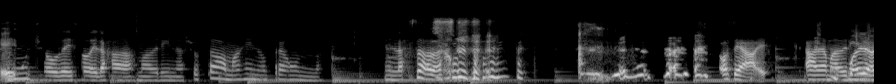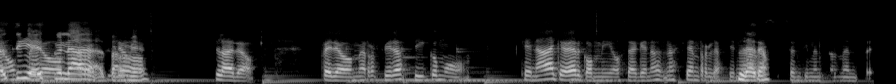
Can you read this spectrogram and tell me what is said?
eh, mucho de eso de las hadas madrinas. Yo estaba más en otra onda. En las hadas, justamente. O sea, a la madrina. Bueno, ¿no? sí, Pero es una hada refiero- también. Claro, pero me refiero así como que nada que ver conmigo, o sea, que no, no estén relacionadas Claro. sentimentalmente.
